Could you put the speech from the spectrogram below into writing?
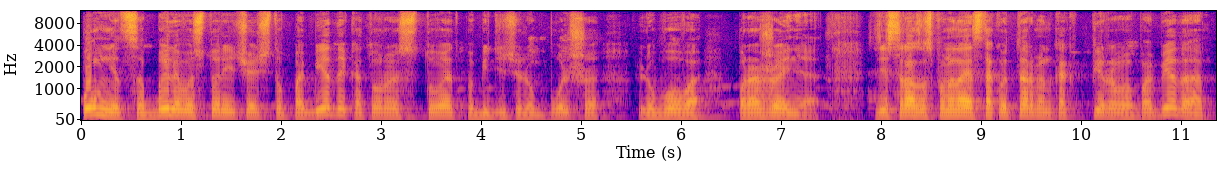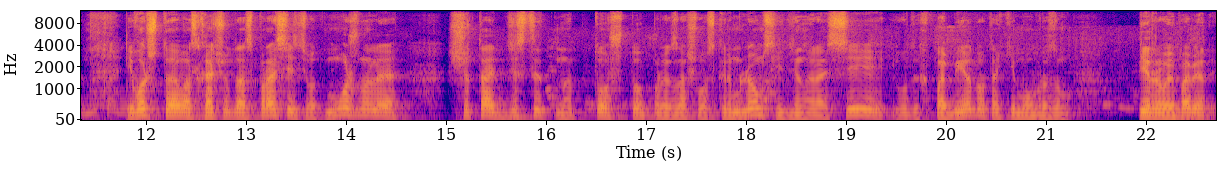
«Помнится, были в истории человечества победы, которые стоят победителю больше любого поражения». Здесь сразу вспоминается такой термин, как «первая победа». И вот что я вас хочу да, спросить. Вот можно ли считать действительно то, что произошло с Кремлем, с Единой Россией, и вот их победу таким образом первой победой?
